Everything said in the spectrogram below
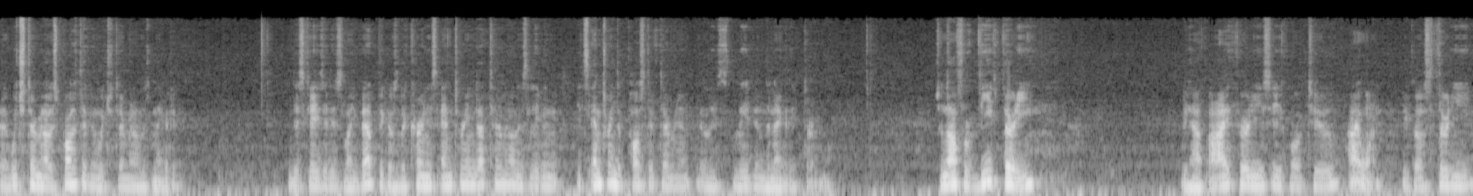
uh, which terminal is positive and which terminal is negative. In this case it is like that because the current is entering that terminal is leaving it's entering the positive terminal it is leaving the negative terminal. So now for V30 we have I30 is equal to I1 because 30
